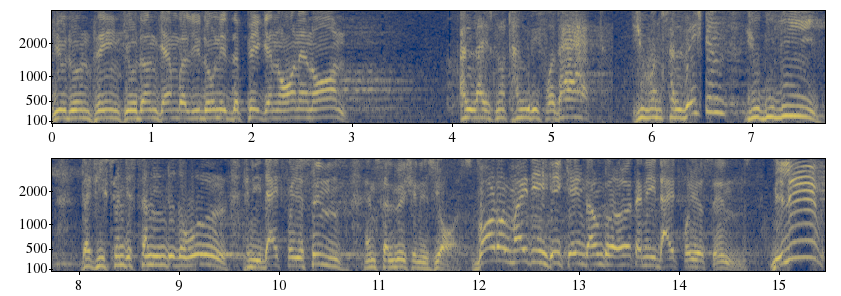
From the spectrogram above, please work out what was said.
You don't drink, you don't gamble, you don't eat the pig and on and on. Allah is not hungry for that. You want salvation? You believe that He sent His Son into the world and He died for your sins and salvation is yours. God Almighty, He came down to earth and He died for your sins. Believe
